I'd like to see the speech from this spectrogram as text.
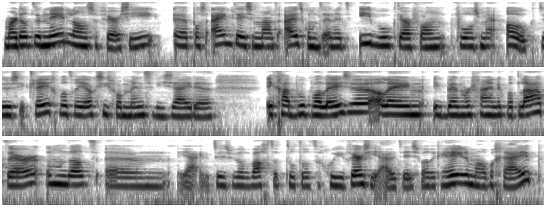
Maar dat de Nederlandse versie uh, pas eind deze maand uitkomt en het e-book daarvan volgens mij ook. Dus ik kreeg wat reacties van mensen die zeiden ik ga het boek wel lezen, alleen ik ben waarschijnlijk wat later, omdat um, ja, ik dus wil wachten totdat de goede versie uit is, wat ik helemaal begrijp.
